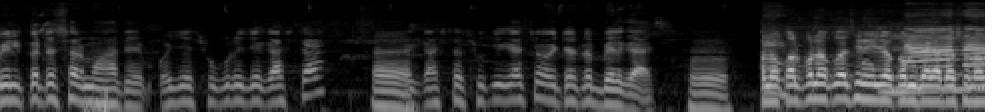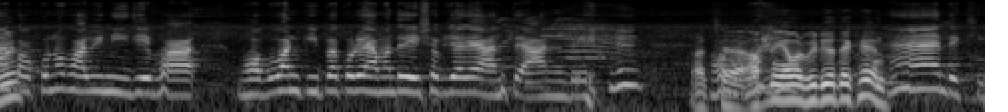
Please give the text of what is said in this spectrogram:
বিলকটেশ্বর মহাদেব। ওই যে শুকনো যে গাছটা হ্যাঁ। গাছটা শুকিয়ে গেছে ওইটা হলো বেল গাছ। কোনো কল্পনা করেছেন এরকম জায়গা দর্শন হবে? কখনো ভাবিনি যে ভগবান কৃপা করে আমাদের এইসব জায়গায় আনতে আনবে। আচ্ছা আপনি আমার ভিডিও দেখেন? হ্যাঁ দেখি।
